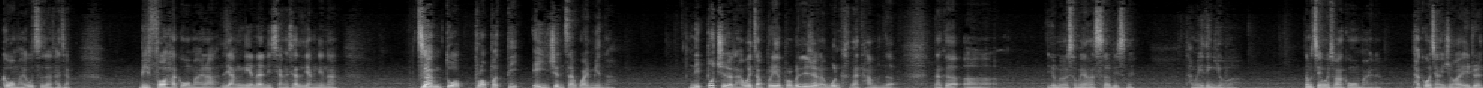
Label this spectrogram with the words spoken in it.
跟我买物资呢？他讲。Before 他跟我买了两年了，你想一下，两年啊，这样多 property agent 在外面呢，你不觉得他会找别的 property agent 来问看看他们的那个呃有没有什么样的 service 呢？他们一定有啊。那么今天为什么要跟我买呢？他跟我讲一句话，Adrian，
